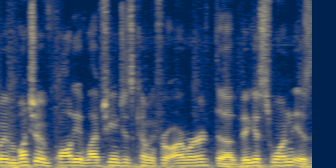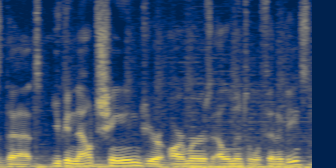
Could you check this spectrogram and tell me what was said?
We have a bunch of quality of life changes coming for armor. The biggest one is that you can now change your armor's elemental affinities.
